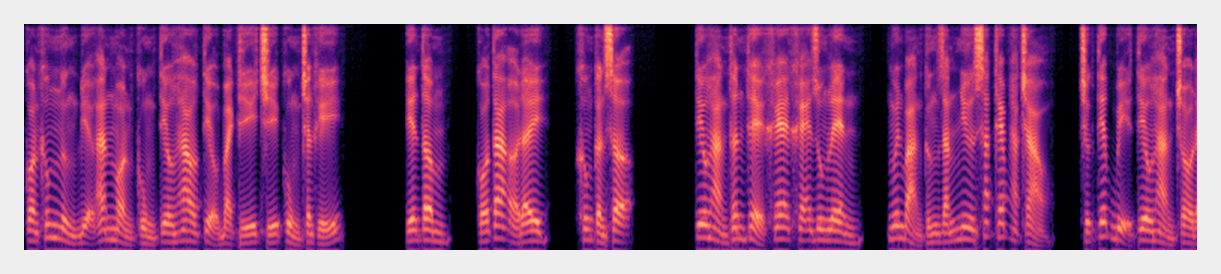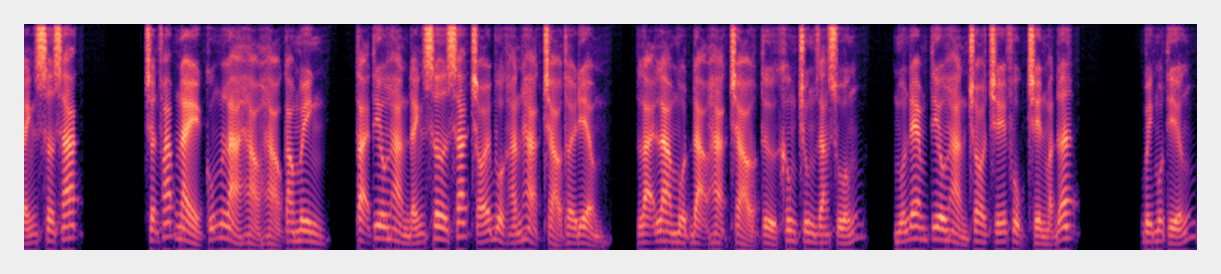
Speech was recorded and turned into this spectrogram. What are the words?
còn không ngừng địa ăn mòn cùng tiêu hao tiểu bạch ý chí cùng chân khí. Yên tâm, có ta ở đây, không cần sợ. Tiêu hàn thân thể khe khẽ rung lên, nguyên bản cứng rắn như sắt thép hạt chảo, trực tiếp bị tiêu hàn cho đánh sơ xác. Trận pháp này cũng là hảo hảo cao minh, tại tiêu hàn đánh sơ sát trói buộc hắn hạc trào thời điểm, lại là một đạo hạc trào từ không trung giáng xuống, muốn đem tiêu hàn cho chế phục trên mặt đất. Bình một tiếng,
